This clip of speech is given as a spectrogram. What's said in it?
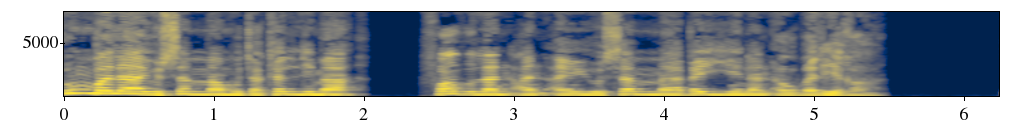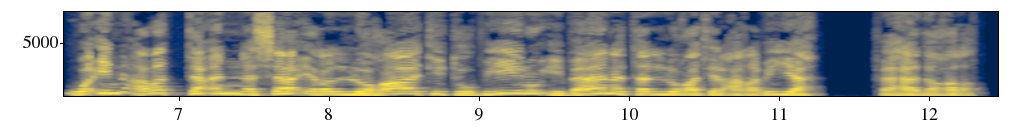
ثم لا يسمى متكلما فضلا عن أن يسمى بينا أو بليغا. وإن أردت أن سائر اللغات تبين إبانة اللغة العربية فهذا غلط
